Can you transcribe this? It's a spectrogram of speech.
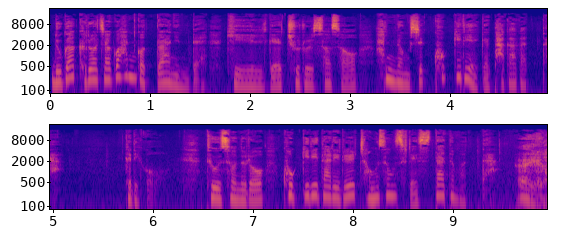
누가 그러자고 한 것도 아닌데 길게 줄을 서서 한 명씩 코끼리에게 다가갔다. 그리고 두 손으로 코끼리 다리를 정성스레 쓰다듬었다. 아이고,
